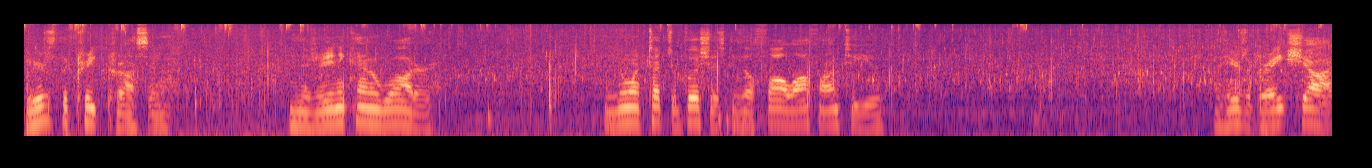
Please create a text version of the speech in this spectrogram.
Here's the creek crossing. And there's any kind of water. You don't want to touch the bushes because they'll fall off onto you. And here's a great shot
